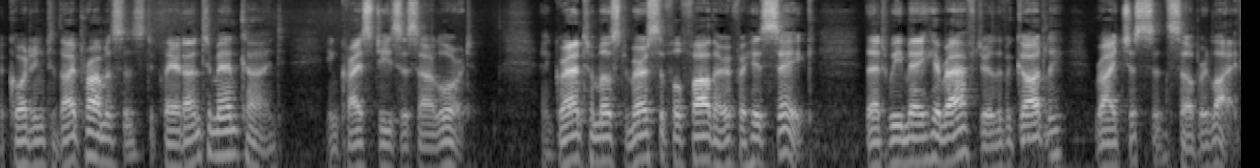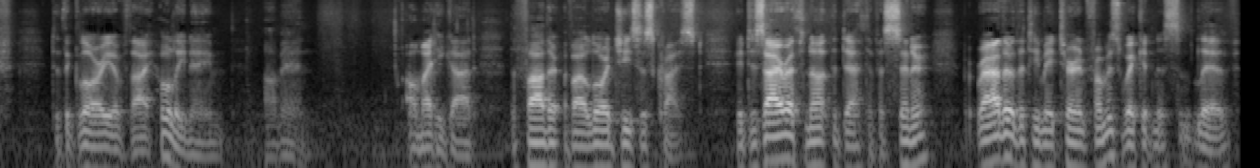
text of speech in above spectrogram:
according to thy promises declared unto mankind in Christ Jesus our Lord. And grant, O most merciful Father, for his sake, that we may hereafter live a godly, righteous, and sober life, to the glory of thy holy name. Amen. Almighty God, the Father of our Lord Jesus Christ, who desireth not the death of a sinner, but rather that he may turn from his wickedness and live,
